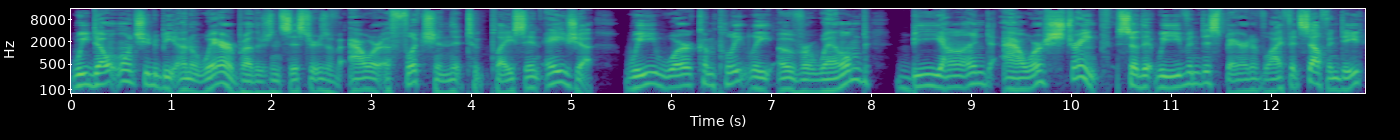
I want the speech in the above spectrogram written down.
we don't want you to be unaware, brothers and sisters, of our affliction that took place in Asia. We were completely overwhelmed beyond our strength, so that we even despaired of life itself. Indeed,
